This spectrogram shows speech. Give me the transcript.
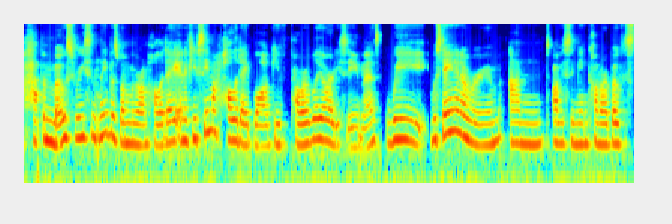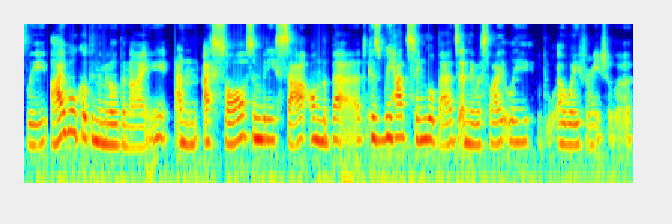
happened most recently was when we were on holiday. And if you've seen my holiday blog you've probably already seen this. We were staying in a room and obviously me and connor are both asleep. I woke up in the middle of the night and i saw somebody sat on the bed because we had single beds and they were slightly away from each other.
